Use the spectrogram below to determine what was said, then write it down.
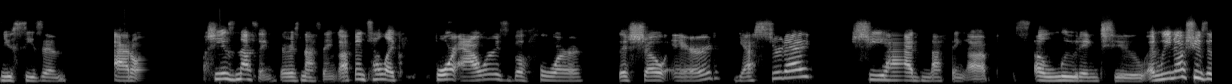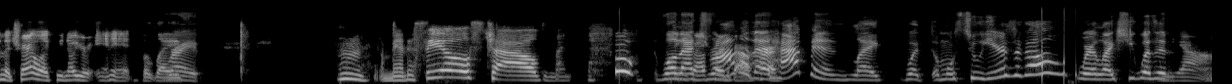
new season at all she is nothing there is nothing up until like four hours before the show aired yesterday she had nothing up alluding to and we know she was in the trailer like we know you're in it but like right Hmm, Amanda Seales, child. My, well, that drama that her. happened like what almost two years ago, where like she wasn't yeah.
